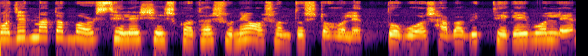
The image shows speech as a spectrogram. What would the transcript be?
মজিদ মাতাব্বর ছেলের শেষ কথা শুনে অসন্তুষ্ট হলেন। তবুও স্বাভাবিক থেকেই বললেন,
